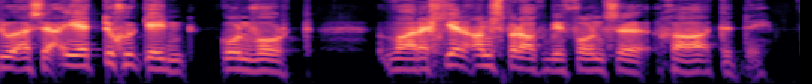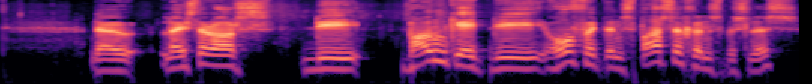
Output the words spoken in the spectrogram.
toe as sy eie toegeken kon word waar hy geen aanspraak op die fondse gehad het nie. Nou luisteraars, die bank het die hof het in sparse guns beslis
